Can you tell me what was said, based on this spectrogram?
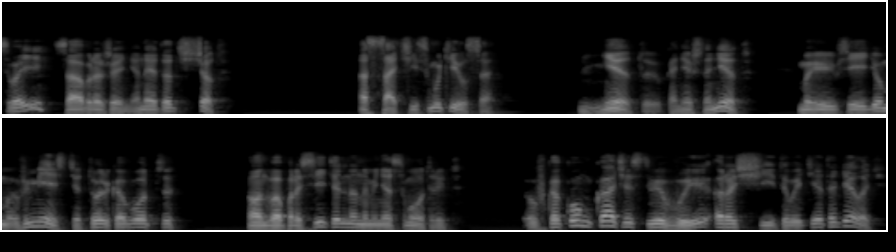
свои соображения на этот счет? — Асачий смутился. «Нет, конечно, нет. Мы все идем вместе, только вот...» Он вопросительно на меня смотрит. «В каком качестве вы рассчитываете это делать?»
